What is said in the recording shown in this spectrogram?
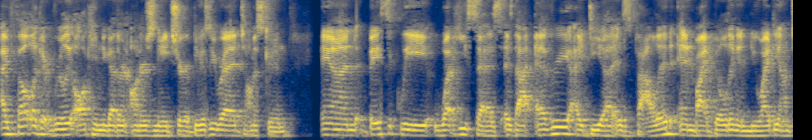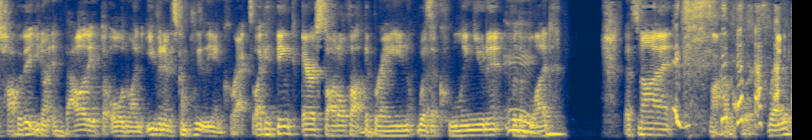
I felt like it really all came together in honors nature because we read Thomas Kuhn. And basically, what he says is that every idea is valid. And by building a new idea on top of it, you don't invalidate the old one, even if it's completely incorrect. Like, I think Aristotle thought the brain was a cooling unit for mm. the blood. That's not, that's not how it works, right?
